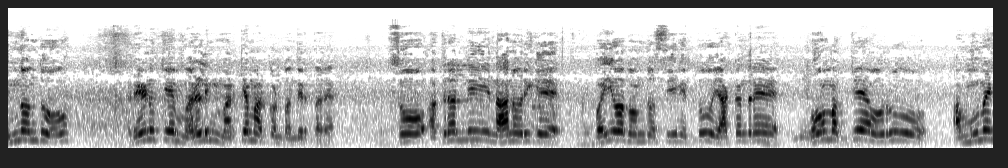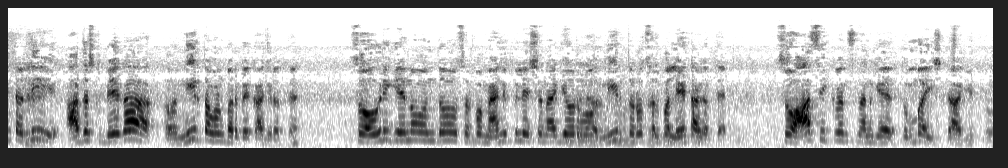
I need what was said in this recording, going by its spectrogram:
ಇನ್ನೊಂದು ರೇಣುಕೆ ಮರಳಿನ ಮಡಕೆ ಮಾಡ್ಕೊಂಡು ಬಂದಿರ್ತಾರೆ. ಸೊ ಅದರಲ್ಲಿ ನಾನು ಅವರಿಗೆ ಬೈಯೋದೊಂದು ಸೀನ್ ಇತ್ತು. ಯಾಕಂದ್ರೆ ಹೋಮಕ್ಕೆ ಅವರು ಆ ಮೂಮೆಂಟ್ ಅಲ್ಲಿ ಆದಷ್ಟು ಬೇಗ ನೀರ್ ತಗೊಂಡ್ ಬರ್ಬೇಕಾಗಿರುತ್ತೆ. ಸೊ ಅವರಿಗೇನೋ ಒಂದು ಸ್ವಲ್ಪ ಮ್ಯಾನಿಪ್ಯುಲೇಷನ್ ಆಗಿ ಅವರು ನೀರ್ ತರೋದು ಸ್ವಲ್ಪ ಲೇಟ್ ಆಗುತ್ತೆ. ಸೊ ಆ ಸೀಕ್ವೆನ್ಸ್ ನನಗೆ ತುಂಬಾ ಇಷ್ಟ ಆಗಿತ್ತು.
